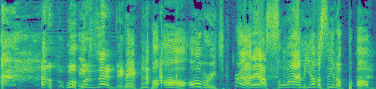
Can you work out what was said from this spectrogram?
what, what does that mean? Man, people all over each. Bro, they are slimy. You ever seen a, a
